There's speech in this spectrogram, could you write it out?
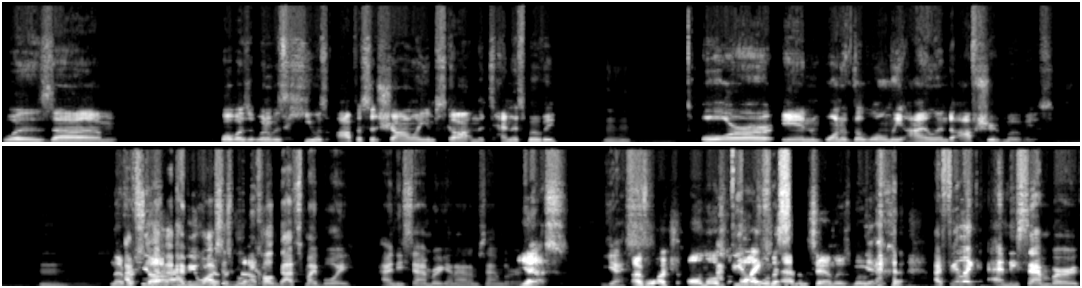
was um what was it when it was he was opposite Seann William Scott in the tennis movie Mhm. or in one of the Lonely Island offshoot movies. Hmm. Never I stop. like- have you watched never this movie stop. called That's My Boy? Andy Samberg and Adam Sandler. Yes. Yes. I've watched almost all like of he's- Adam Sandler's movies. Yeah. I feel like Andy Samberg,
